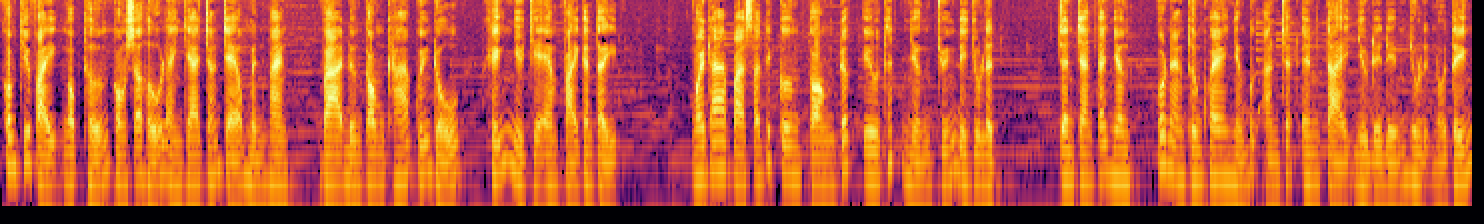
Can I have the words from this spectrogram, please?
Không chỉ vậy, Ngọc Thưởng còn sở hữu làn da trắng trẻo mịn màng và đường cong khá quyến rũ, khiến nhiều chị em phải ganh tị. Ngoài ra, bà xã Tiết Cương còn rất yêu thích những chuyến đi du lịch. Trên trang cá nhân, cô nàng thường khoe những bức ảnh check-in tại nhiều địa điểm du lịch nổi tiếng.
